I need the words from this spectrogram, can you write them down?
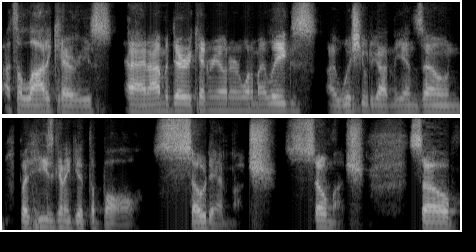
That's a lot of carries. And I'm a Derrick Henry owner in one of my leagues. I wish he would have gotten the end zone, but he's going to get the ball so damn much, so much. So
